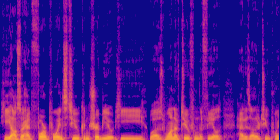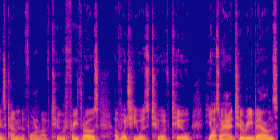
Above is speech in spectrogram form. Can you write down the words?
he also had four points to contribute. He was one of two from the field, had his other two points come in the form of two free throws, of which he was two of two. He also had two rebounds,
